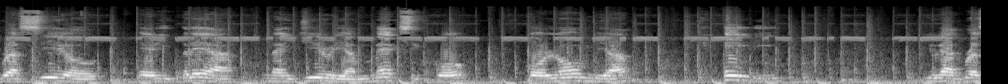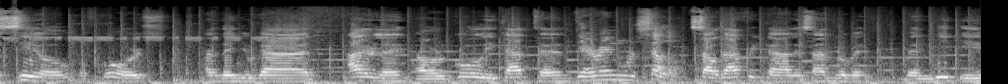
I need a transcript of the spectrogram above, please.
Brazil, Eritrea, Nigeria, Mexico, Colombia, Haiti. You got Brazil, of course, and then you got Ireland, our goalie captain, Darren Marcello. South Africa, Alessandro Ben- Benviti.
